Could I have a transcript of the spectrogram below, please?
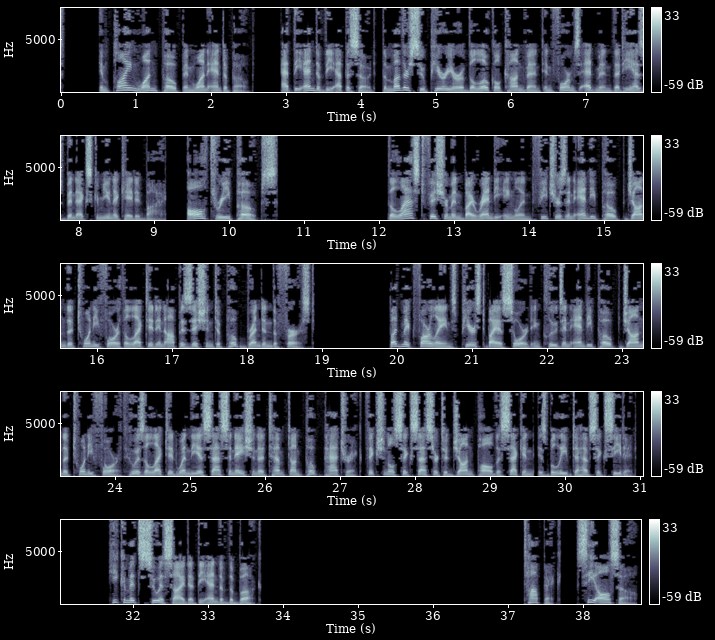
implying one pope and one antipope. At the end of the episode, the Mother Superior of the local convent informs Edmund that he has been excommunicated by all three popes. The Last Fisherman by Randy England features an anti-pope John XXIV elected in opposition to Pope Brendan I. Bud MacFarlane's Pierced by a Sword includes an anti-pope John XXIV who is elected when the assassination attempt on Pope Patrick fictional successor to John Paul II is believed to have succeeded. He commits suicide at the end of the book. See also.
